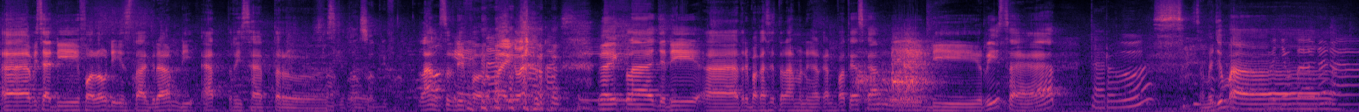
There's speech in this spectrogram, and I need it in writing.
Eh, bisa di follow di Instagram di @risetterus gitu. Langsung di-follow. Langsung Oke, di follow. baik, Baiklah. Baiklah. Jadi eh, terima kasih telah mendengarkan podcast kami di Riset. terus Sampai jumpa. sampai jumpa dadah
